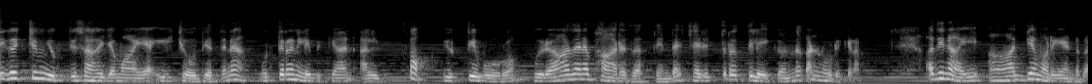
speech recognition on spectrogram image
തികച്ചും യുക്തിസഹജമായ ഈ ചോദ്യത്തിന് ഉത്തരം ലഭിക്കാൻ അല്പം യുക്തിപൂർവം പുരാതന ഭാരതത്തിന്റെ ചരിത്രത്തിലേക്കൊന്ന് കണ്ണോടിക്കണം. അതിനായി ആദ്യം അറിയേണ്ടത്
